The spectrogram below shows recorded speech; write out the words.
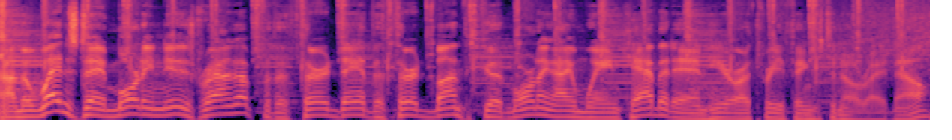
On the Wednesday morning news roundup for the third day of the third month, good morning. I'm Wayne Cabot, and here are three things to know right now.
